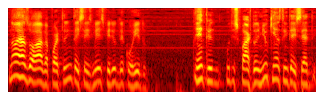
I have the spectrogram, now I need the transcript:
Não é razoável, após 36 meses, período decorrido entre o despacho 2537 de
